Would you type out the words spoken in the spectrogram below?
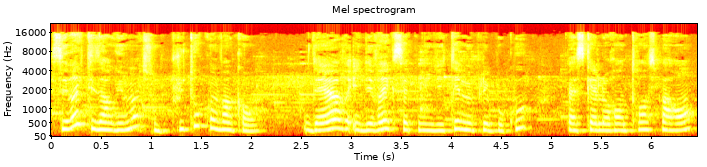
C'est vrai que tes arguments sont plutôt convaincants. D'ailleurs, il est vrai que cette nudité me plaît beaucoup parce qu'elle le rend transparent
